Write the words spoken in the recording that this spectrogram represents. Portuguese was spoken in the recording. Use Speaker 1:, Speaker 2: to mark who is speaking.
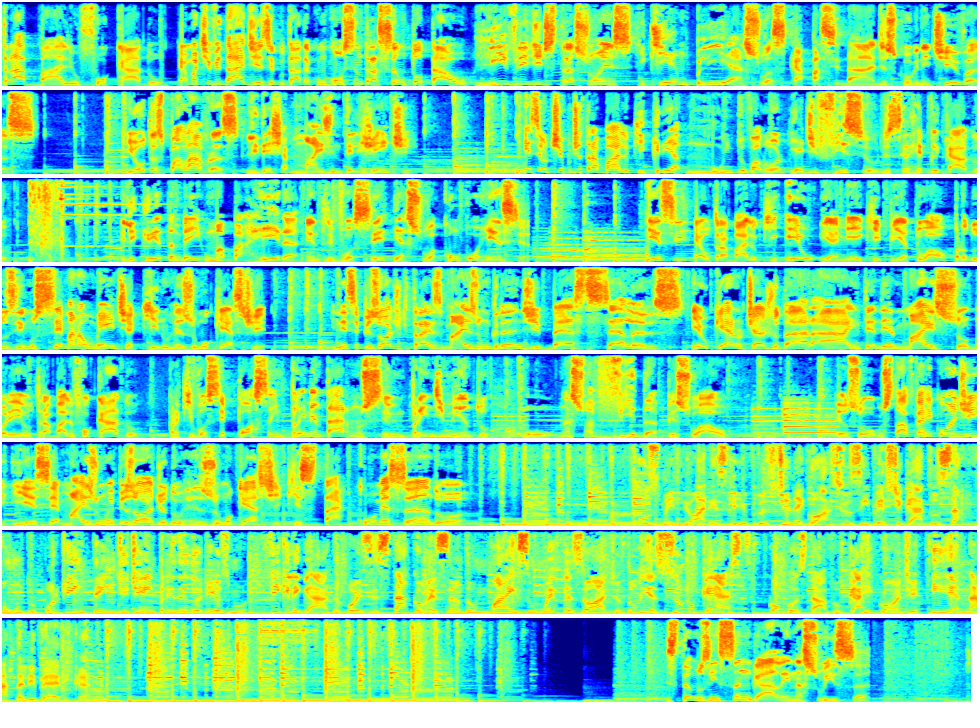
Speaker 1: Trabalho focado. É uma atividade executada com concentração total, livre de distrações e que amplia as suas capacidades cognitivas. Em outras palavras, lhe deixa mais inteligente. Esse é o tipo de trabalho que cria muito valor e é difícil de ser replicado. Ele cria também uma barreira entre você e a sua concorrência. Esse é o trabalho que eu e a minha equipe atual produzimos semanalmente aqui no Resumo Cast. E nesse episódio que traz mais um grande best-sellers, eu quero te ajudar a entender mais sobre o trabalho focado para que você possa implementar no seu empreendimento ou na sua vida pessoal. Eu sou o Gustavo Carriconde e esse é mais um episódio do Resumo Cast que está começando.
Speaker 2: Os melhores livros de negócios investigados a fundo por quem entende de empreendedorismo. Fique ligado, pois está começando mais um episódio do Resumo Cast com Gustavo Carriconde e Renata Libérica.
Speaker 1: Estamos em St. Gallen, na Suíça.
